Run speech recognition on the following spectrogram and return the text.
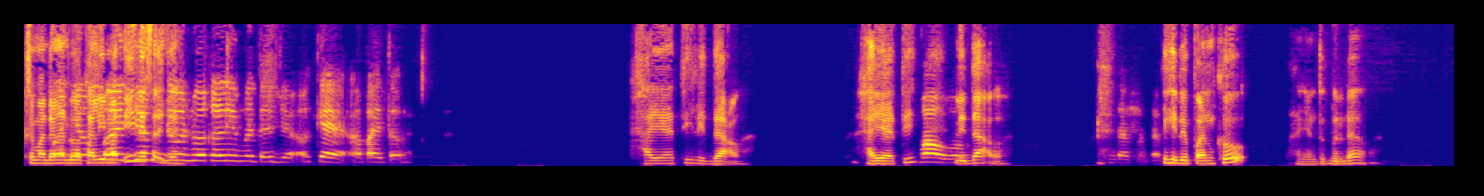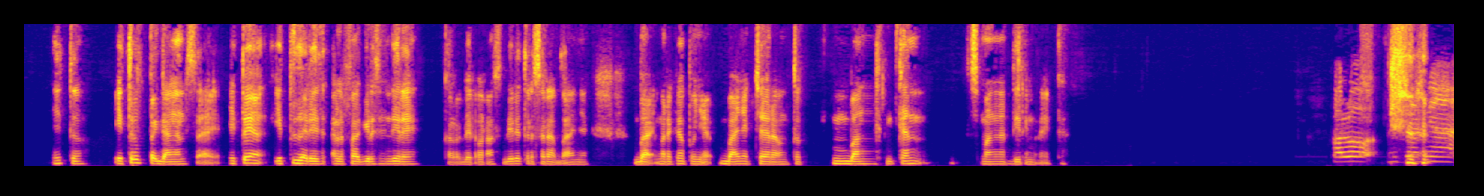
cuma dengan dua kalimat ini saja. Cuma dua kalimat aja. Oke, apa itu? Hayati lida'wah. Hayati wow, wow. lida'wah. Kehidupanku hanya untuk berdakwah. Itu, itu pegangan saya. Itu yang itu dari Al Fagir sendiri. Kalau dari orang sendiri terserah banyak. Ba mereka punya banyak cara untuk membangkitkan semangat diri mereka. Kalau misalnya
